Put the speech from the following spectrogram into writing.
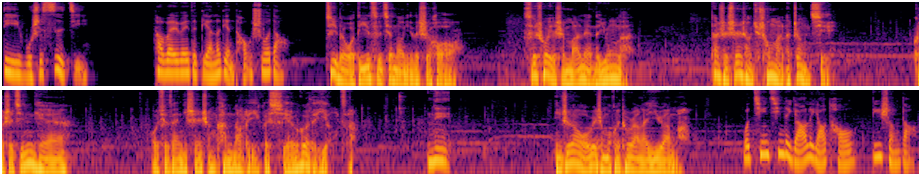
第五十四集，他微微的点了点头，说道：“记得我第一次见到你的时候，虽说也是满脸的慵懒，但是身上却充满了正气。可是今天，我却在你身上看到了一个邪恶的影子。你，你知道我为什么会突然来医院吗？”我轻轻的摇了摇头，低声道：“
